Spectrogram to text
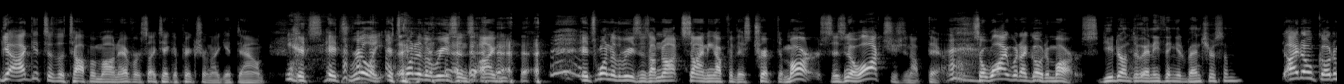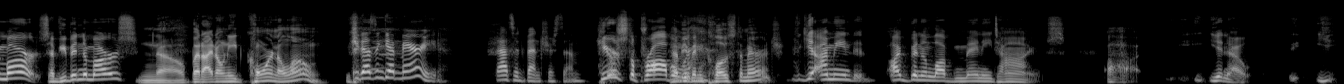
Yeah, I get to the top of Mount Everest. I take a picture and I get down. It's it's really it's one of the reasons I'm it's one of the reasons I'm not signing up for this trip to Mars. There's no oxygen up there. So why would I go to Mars? you don't do anything adventuresome? I don't go to Mars. Have you been to Mars? No, but I don't eat corn alone. he doesn't get married. That's adventuresome. Here's the problem. Have you been close to marriage? Yeah, I mean, I've been in love many times. Uh, you know, y-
